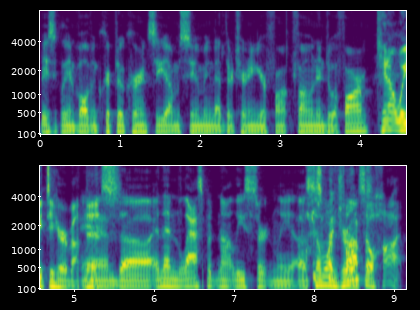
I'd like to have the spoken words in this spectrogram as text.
basically involving cryptocurrency. I'm assuming that they're turning your pho- phone into a farm. Cannot wait to hear about this. And uh, and then last but not least, certainly, uh, Why is someone my phone dropped so hot.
